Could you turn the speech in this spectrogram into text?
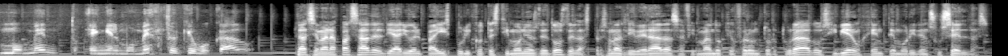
momento, en el momento equivocado. La semana pasada el diario El País publicó testimonios de dos de las personas liberadas afirmando que fueron torturados y vieron gente morir en sus celdas.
